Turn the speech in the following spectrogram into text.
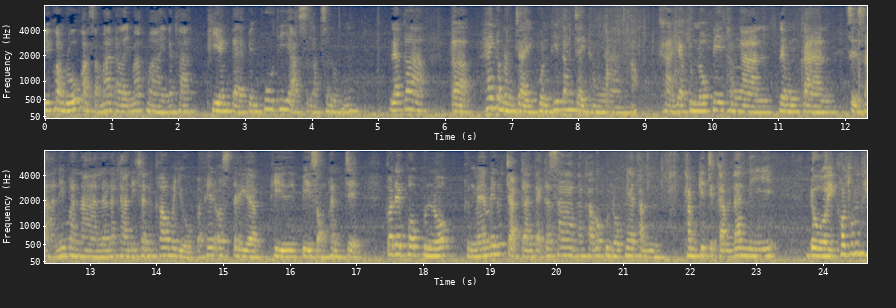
มีความรู้ความสามารถอะไรมากมายนะคะ เพียงแต่เป็นผู้ที่อยากสนับสนุน และก็ให้กำลังใจคนที่ตั้งใจทำงานค่ะอย่างคุณนกนี่ทำงานในวงการสื่อสารนี่มานานแล้วนะคะ ดิฉันเข้ามาอยู่ประเทศออสเตรียปีปี 2007 ก็ได้พบคุณนก ถึงแม้ไม่รู้จักกันแต่ก็ทราบนะคะ ว่าคุณนกเนี่ยทำทำกิจกรรมด้านนี้ โดยเขาทุ่มเท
